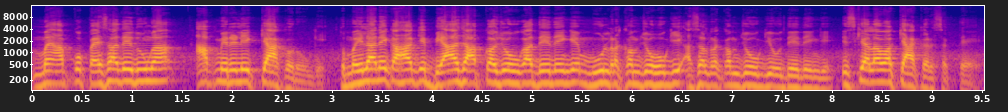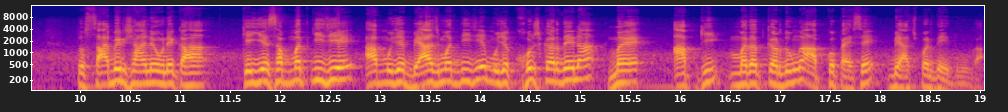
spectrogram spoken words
मैं आपको पैसा दे दूँगा, आप मेरे लिए क्या करोगे? तो महिला ने कहा कि ब्याज आपका जो होगा दे देंगे, मूल रकम जो होगी, असल रकम जो होगी वो दे देंगे। इसके अलावा क्या कर सकते हैं? तो साबिर शाह ने उन्हें कहा कि ये सब मत कीजिए, आप मुझे ब्याज मत दीजिए, मुझे खुश कर देना, मैं आपकी मदद कर दूँगा, आपको पैसे ब्याज पर दे दूँगा।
